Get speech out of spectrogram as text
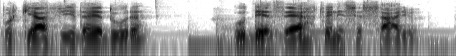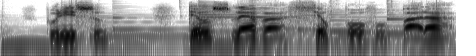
Porque a vida é dura, o deserto é necessário. Por isso, Deus leva seu povo para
